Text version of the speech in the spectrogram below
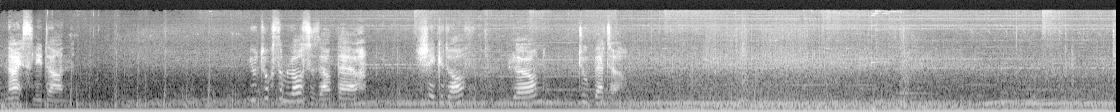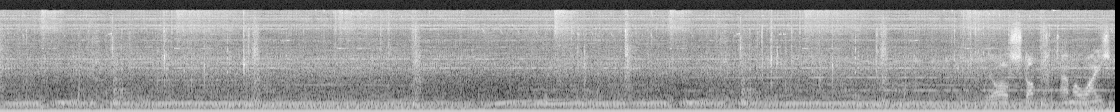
Nicely done. You took some losses out there. Shake it off. Learn. Do better. Ammo-wise.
